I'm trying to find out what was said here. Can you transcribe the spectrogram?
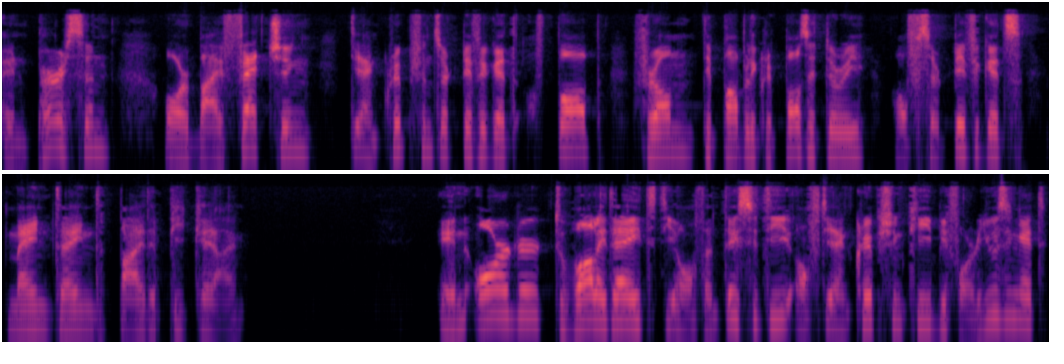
in person or by fetching the encryption certificate of Bob from the public repository of certificates maintained by the PKI. In order to validate the authenticity of the encryption key before using it,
